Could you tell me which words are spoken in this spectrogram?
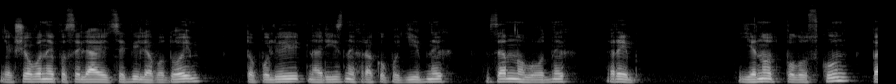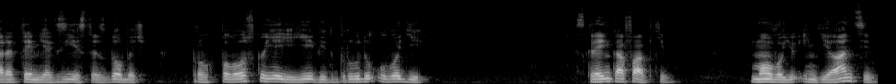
Якщо вони поселяються біля водойм, то полюють на різних ракоподібних, земноводних риб. Єнот полоскун перед тим як з'їсти здобич, прополоскує її від бруду у воді. Скринька фактів. Мовою індіанців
